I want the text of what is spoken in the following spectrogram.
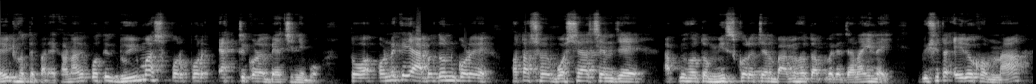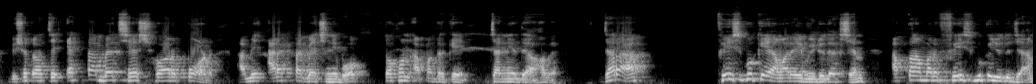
লেট হতে পারে, কারণ আমি প্রতি দুই মাস পর পর একটি করে ব্যাচ নিব। তো অনেকেই আবেদন করে হতাশ হয়ে বসে আছেন যে, আপনি হয়তো মিস করেছেন বা আমি হয়তো আপনাকে জানাই নাই। বিষয়টা এইরকম না। বিষয়টা হচ্ছে একটা ব্যাচ শেষ হওয়ার পর আমি আরেকটা ব্যাচ নিব, তখন আপনাদেরকে জানিয়ে দেওয়া হবে। যারা ফেসবুকে আমার এই ভিডিও দেখছেন, আপনারা আমার ফেসবুকে যদি যান,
